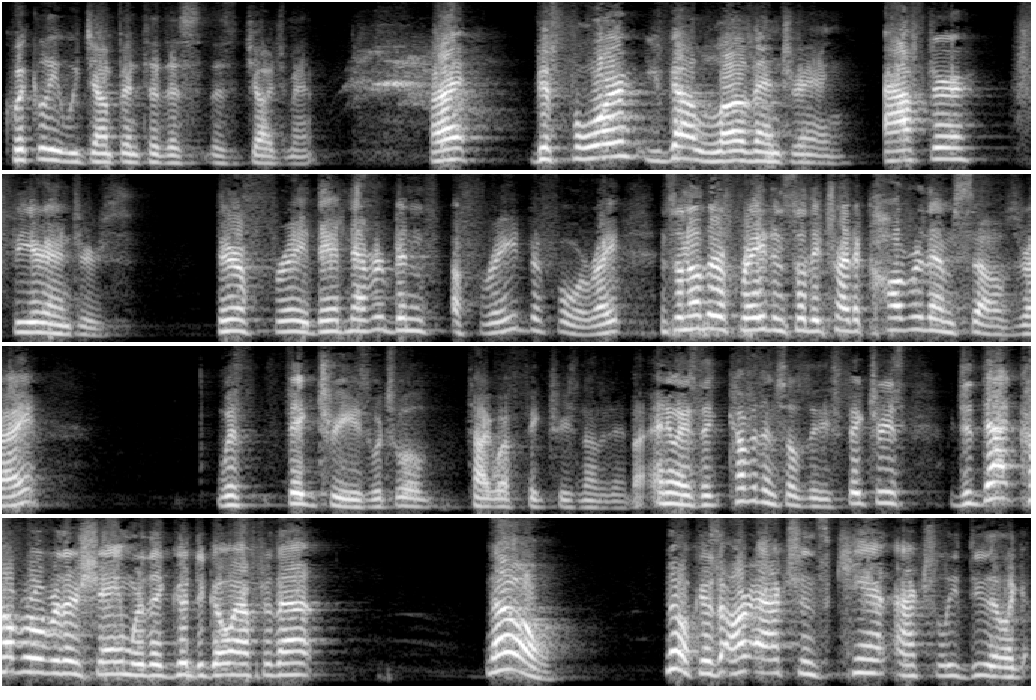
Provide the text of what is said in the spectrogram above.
Quickly, we jump into this, this judgment. All right? Before, you've got love entering. After, fear enters. They're afraid. They had never been afraid before, right? And so now they're afraid, and so they try to cover themselves, right? With fig trees, which we'll talk about fig trees another day. But, anyways, they cover themselves with these fig trees. Did that cover over their shame? Were they good to go after that? No. No, because our actions can't actually do that. Like,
